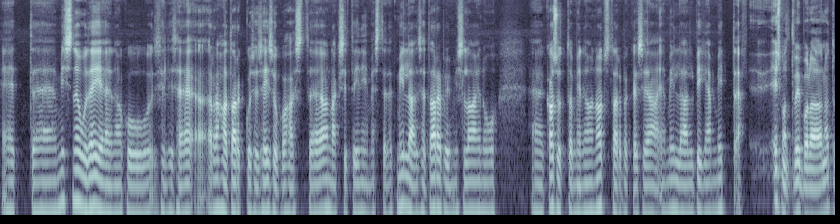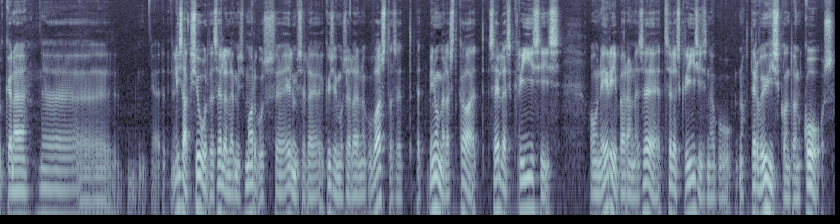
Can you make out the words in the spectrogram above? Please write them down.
et mis nõu teie nagu sellise rahatarkuse seisukohast annaksite inimestele, et millal see tarbimislaenu äh, kasutamine on otstarbekas ja, ja millal pigem mitte? esmalt võib-olla natukene äh, lisaks juurde sellele, mis Margus eelmisele küsimusele nagu vastas, et, et minu meelest ka, et selles kriisis on eripärane see, et selles kriisis nagu noh, terve ühiskond on koos.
